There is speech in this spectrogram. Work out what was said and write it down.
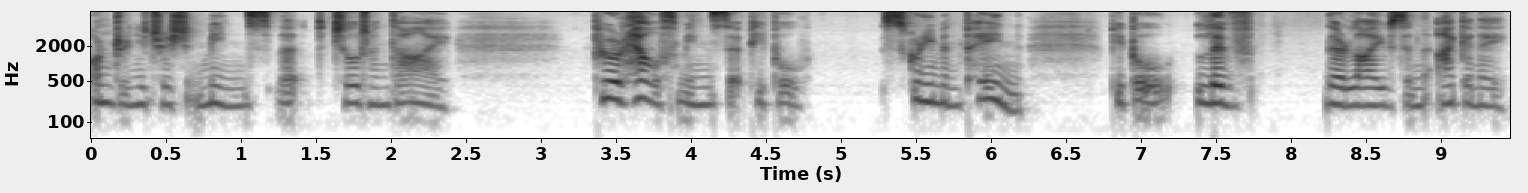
undernutrition means that children die. Poor health means that people scream in pain. People live their lives in agony.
